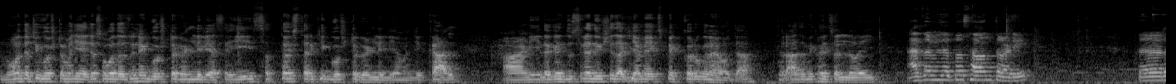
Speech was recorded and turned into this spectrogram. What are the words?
महत्त्वाची गोष्ट म्हणजे याच्यासोबत अजून एक गोष्ट घडलेली असं ही सत्तावीस तारखेक गोष्ट घडलेली आहे म्हणजे काल. आणि लगेच दुसऱ्या दिवशी जाकी आम्ही एक्सपेक्ट करूक नाही होता. तर आज आम्ही खंय चाललो आई आज आम्ही जातो सावंतवाडी. तर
